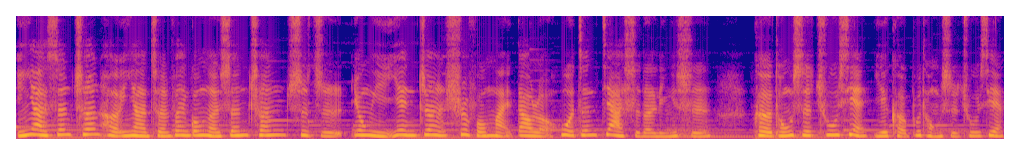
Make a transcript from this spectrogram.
营养声称和营养成分功能声称是指用以验证是否买到了货真价实的零食，可同时出现，也可不同时出现。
